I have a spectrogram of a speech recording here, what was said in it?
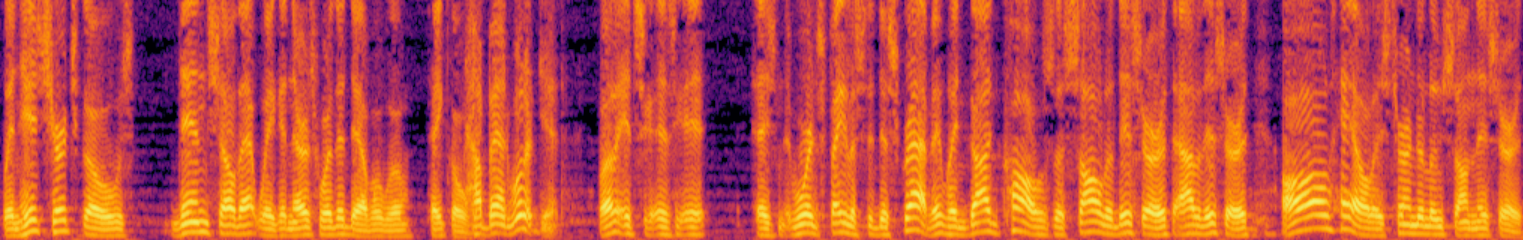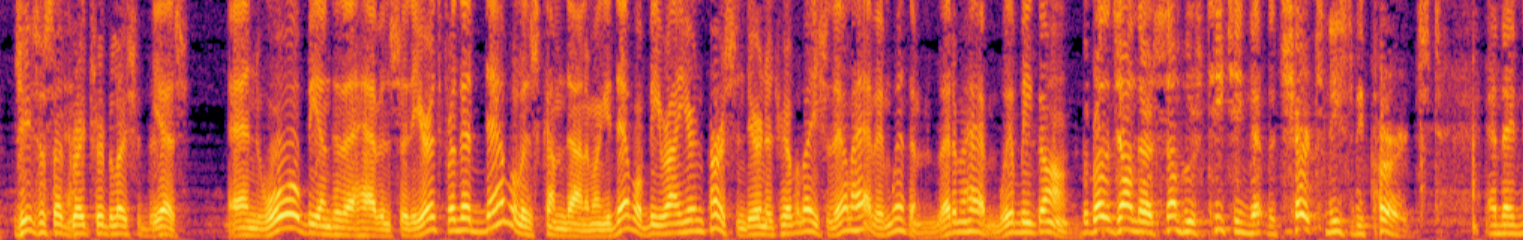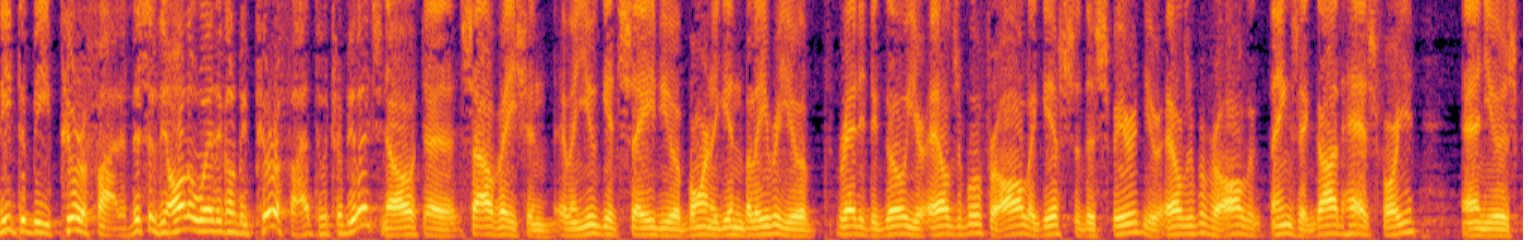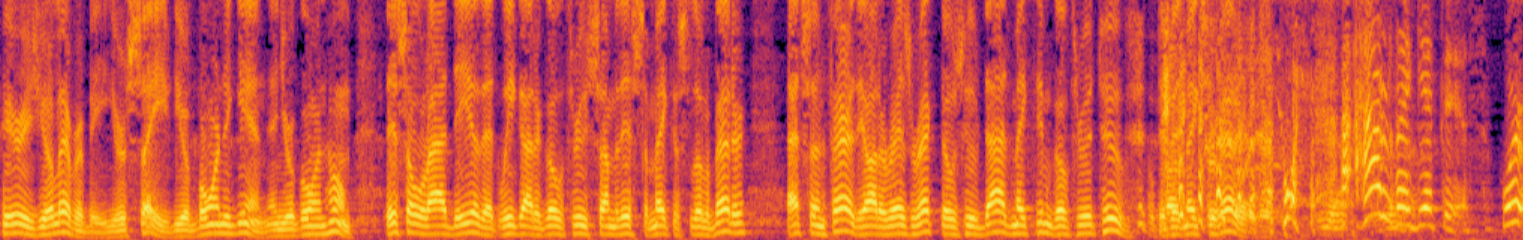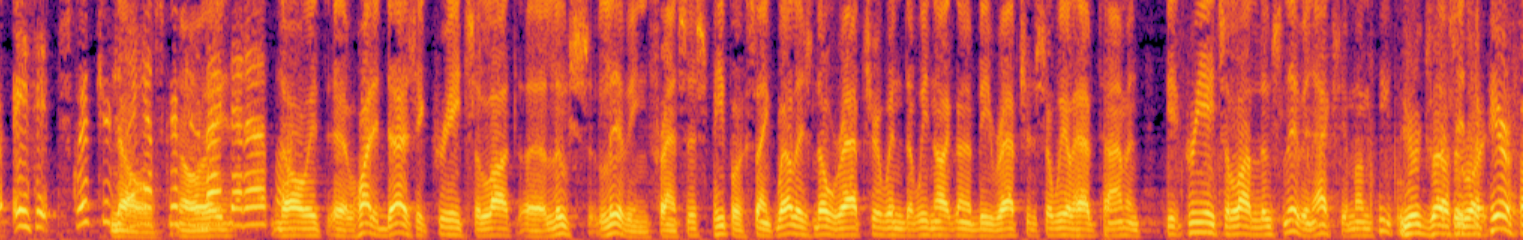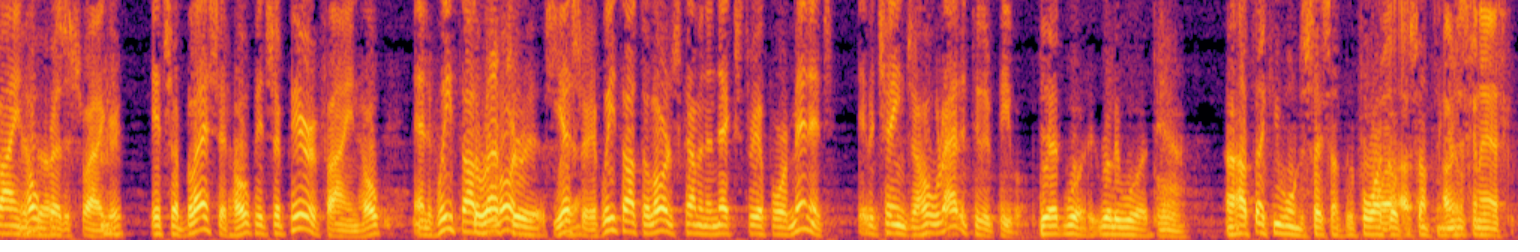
when His church goes, then shall that wicked, there's where the devil will take over. How bad will it get? Well, it's, it's it, as words fail us to describe it. When God calls the salt of this earth out of this earth, all hell is turned loose on this earth. Jesus said Great Tribulation. didn't he? And woe be unto the heavens to the earth, for the devil is come down among you. The devil will be right here in person during the tribulation. They'll have him with them. Let him have him. We'll be gone. But Brother John, there are some who's teaching that the church needs to be purged and they need to be purified. And this is the only way they're going to be purified through a tribulation. No, uh, salvation. When you get saved, you're a born again believer. You're ready to go. You're eligible for all the gifts of the Spirit. You're eligible for all the things that God has for you. And you're as pure as you'll ever be. You're saved. You're born again. And you're going home. This old idea that we got to go through some of this to make us a little better, that's unfair. They ought to resurrect those who've died, make them go through it too, if it makes you better. How do they get this? Where is it scripture? Do No, they have scripture no, to back they- that up? No, it, uh, what it does, it creates a lot uh, loose living, Francis. People think, well, there's no rapture when we're not going to be raptured, so we'll have time, and it creates a lot of loose living actually among people. You're exactly Because it's right. a purifying It hope, does. Brother Swaggart. It's a blessed hope. It's a purifying hope. And if we thought The the, rapture Lord, is, yes, yeah. sir. If we thought the Lord's coming in the next three or four minutes, it would change the whole attitude of people. Yeah, it would. It really would. Yeah. I I think you wanted to say something before I Well, go to something I was else. just going to ask,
